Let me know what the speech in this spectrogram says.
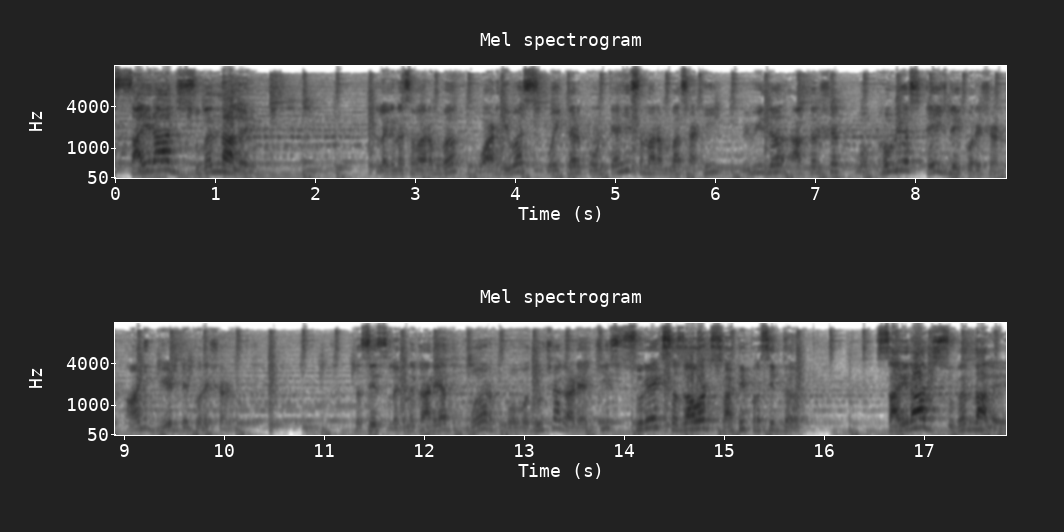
साईराज सुगंधालय. लग्न समारंभ वाढदिवस व इतर कोणत्याही समारंभासाठी विविध आकर्षक व भव्य स्टेज डेकोरेशन आणि गेट डेकोरेशन. तसेच लग्न कार्यात वर व वधूच्या गाड्यांची सुरेख सजावटसाठी प्रसिद्ध साईराज सुगंधालय.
